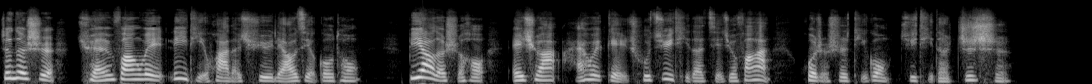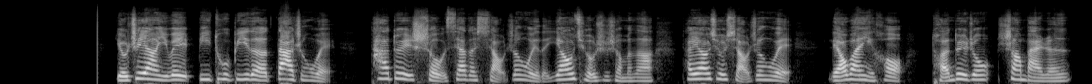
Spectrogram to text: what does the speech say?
真的是全方位、立体化的去了解沟通，必要的时候，HR 还会给出具体的解决方案，或者是提供具体的支持。有这样一位 B to B 的大政委，他对手下的小政委的要求是什么呢？他要求小政委聊完以后，团队中上百人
